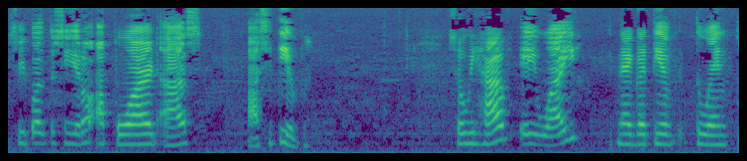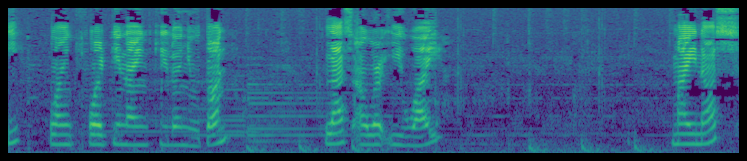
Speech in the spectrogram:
is equal to 0, upward as positive. So we have AY negative 20.49 kilonewton plus our EY minus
